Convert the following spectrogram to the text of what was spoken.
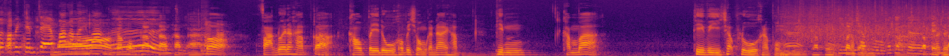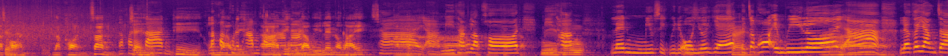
อเขาไปเจมแจมบ้างอะไรบ้างอ๋อครับผมครับครับครับเอออ่า ก็ฝากด้วยนะครับ ก็เข้าไปดูเข้าไปชมกันได้ครับ พิมพ์คำว่า ทีวีชะพลูครับผม ครับผมที่ก็ชจะมดูก็จะเจอ ก็เป็นก็ละจะเจอครละครสั้นละครใช่ครับ สั้น ที่ละครคุณธรรมอ่าประมาณที่คุณนั้น ดาวีเล่นเอาไว้ใช่อ่ามีทั้งละครครับมีมีทั้ทั้งงเล่นมิวสิกวิดีโอเยอะแยะ ใช่เป็นเจ้าพ่อ MV เลยอ่าแล้วก็ยังจะ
